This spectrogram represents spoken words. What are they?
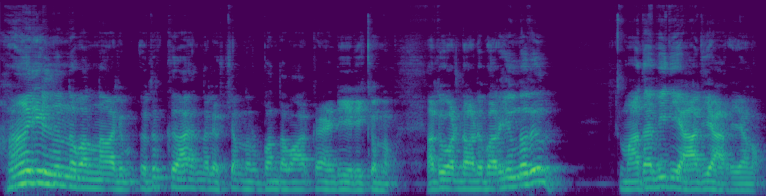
ആരിൽ നിന്ന് വന്നാലും എതിർക്കുക എന്ന ലക്ഷ്യം നിർബന്ധമാക്കേണ്ടിയിരിക്കുന്നു. അതുകൊണ്ടാണ് പറയുന്നത് മതവിധി ആദ്യം അറിയണം.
